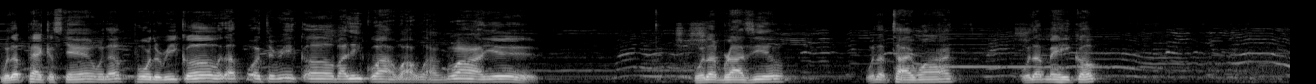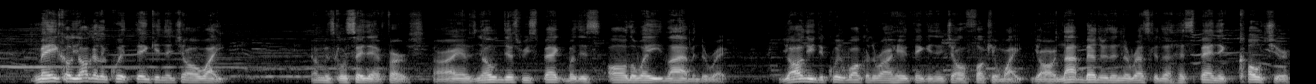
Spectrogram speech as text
What up, Pakistan? What up, Puerto Rico? What up, Puerto Rico? Balikwa, wah, wah, wah, yeah. What up, Brazil? What up, Taiwan? What up, Mexico? Mexico, y'all gotta quit thinking that y'all white. I'm just gonna say that first. All right, there's no disrespect, but it's all the way live and direct. Y'all need to quit walking around here thinking that y'all fucking white. Y'all are not better than the rest of the Hispanic culture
